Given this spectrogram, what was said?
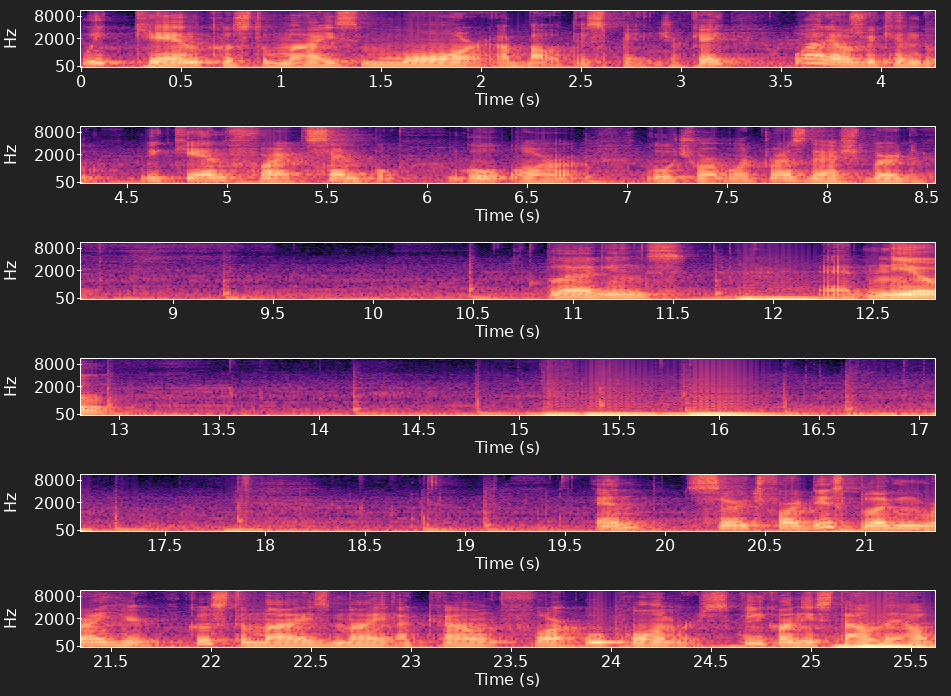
We can customize more about this page, okay? What else we can do? We can, for example, go or go to our WordPress dashboard, plugins, add new, and search for this plugin right here, customize my account for WooCommerce. Click on install now.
